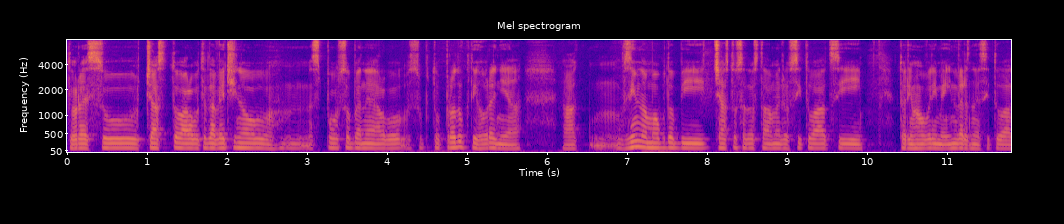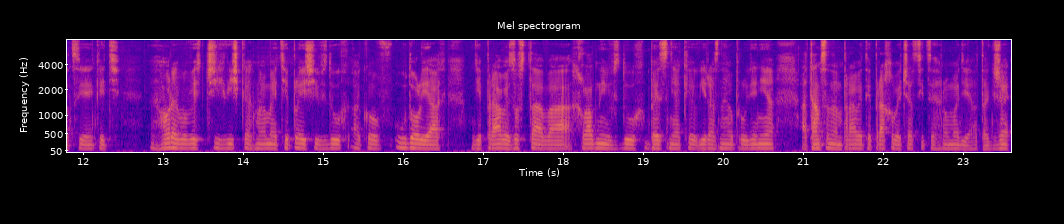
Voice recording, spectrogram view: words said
ktoré sú často, alebo teda väčšinou mm, spôsobené, alebo sú to produkty horenia. A v zimnom období často sa dostávame do situácií, ktorým hovoríme inverzné situácie, keď hore vo väčších výškach máme teplejší vzduch ako v údoliach, kde práve zostáva chladný vzduch bez nejakého výrazného prúdenia a tam sa nám práve tie prachové častice hromadia. Takže e,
